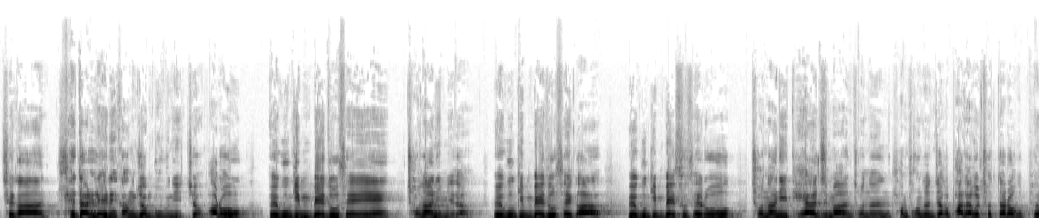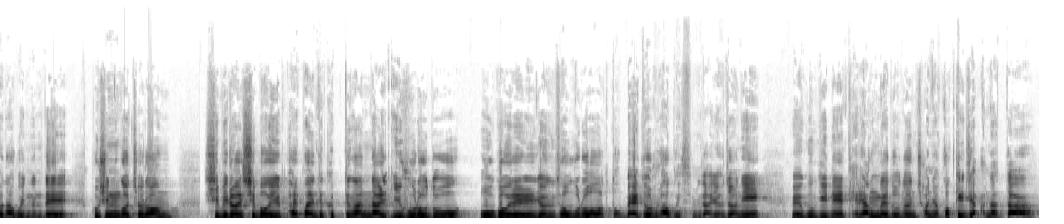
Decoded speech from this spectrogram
제가 세 달 내내 강조한 부분이 있죠. 바로 외국인 매도세의 전환입니다. 외국인 매도세가 외국인 매수세로 전환이 돼야지만 저는 삼성전자가 바닥을 쳤다라고 표현하고 있는데 보시는 것처럼 11월 15일 8% 급등한 날 이후로도 5거래일 연속으로 또 매도를 하고 있습니다. 여전히 외국인의 대량 매도는 전혀 꺾이지 않았다.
